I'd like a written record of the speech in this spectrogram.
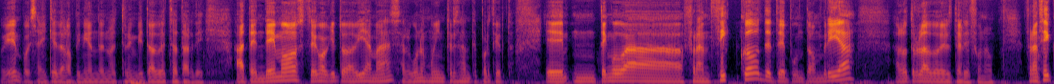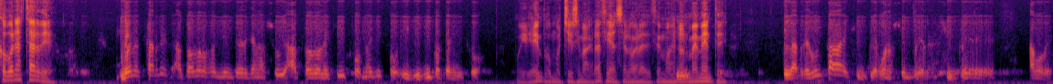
Muy bien, pues ahí queda la opinión de nuestro invitado esta tarde. Atendemos, tengo aquí todavía más, algunos muy interesantes, por cierto. Eh, mm, tengo a Francisco desde Punta Umbría, al otro lado del teléfono. Francisco, buenas tardes. Buenas tardes a todos los oyentes del Canal Sur, a todo el equipo médico y equipo técnico. Muy bien, pues muchísimas gracias, se lo agradecemos enormemente. La pregunta es simple, bueno, simple, simple, vamos a ver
